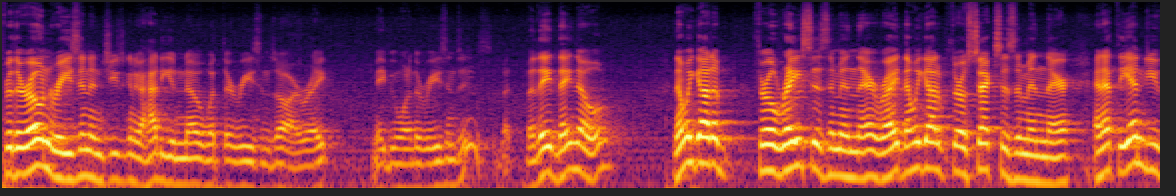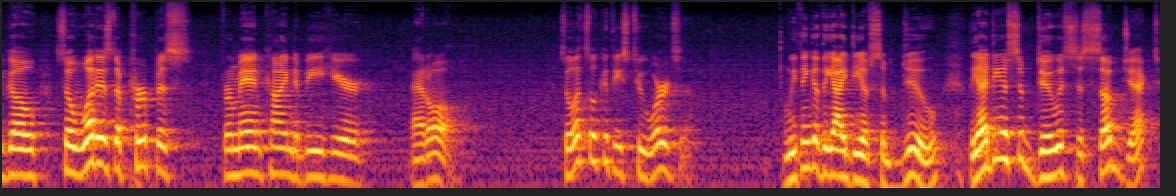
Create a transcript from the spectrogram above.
for their own reason. And she's going to go, How do you know what their reasons are, right? Maybe one of the reasons is, but, but they, they know them. Then we got to throw racism in there, right? Then we got to throw sexism in there. And at the end, you go, So what is the purpose for mankind to be here at all? So let's look at these two words. When we think of the idea of subdue. The idea of subdue is to subject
